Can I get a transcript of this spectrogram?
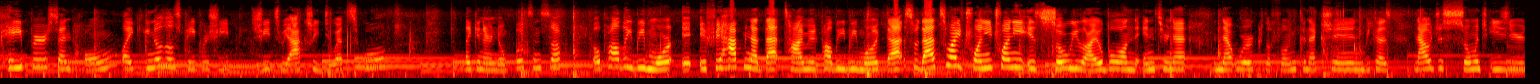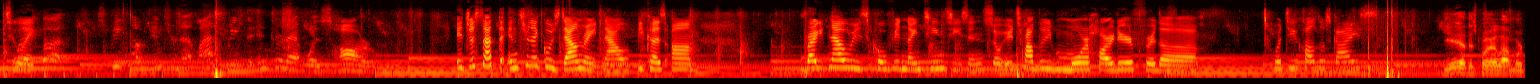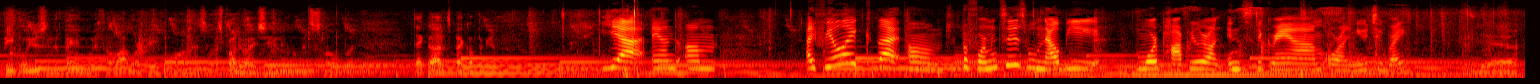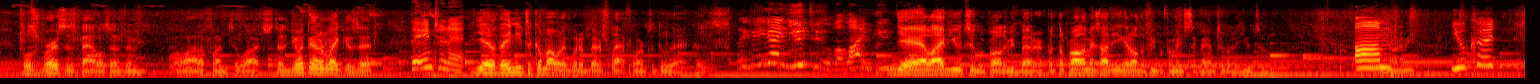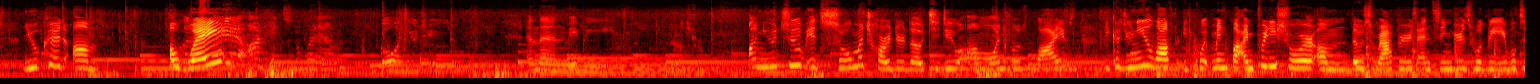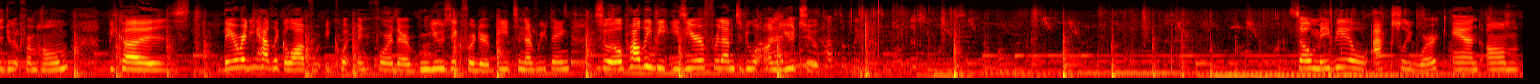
paper sent home like you know those paper sheet sheets we actually do at school like in our notebooks and stuff it'll probably be more if it happened at that time it would probably be more like that so that's why 2020 is so reliable on the internet the network the phone connection because now it's just so much easier to Wait, like but speaking of internet, last week the internet was horrible. It's just that the internet goes down right now because um right now is COVID-19 season, so it's probably more harder for the what do you call those guys? Yeah, there's probably a lot more people using the bandwidth, a lot more people on it, so that's probably why it's a little bit slow. But thank God it's back up again. Yeah, and um I feel like that um performances will now be more popular on Instagram or on YouTube, right? Yeah, those versus battles have been a lot of fun to watch. The, the only thing I don't like is that The internet. yeah, they need to come out with, like, with a better platform to do that. Cause Like you got YouTube, a live YouTube. yeah, live YouTube would probably be better. But the problem is, how do you get all the people from Instagram to go to YouTube? Um You know what I mean? you could you could um a way on Instagram, go on YouTube, and then maybe Yeah, that's true. on YouTube, it's so much harder though to do um one of those lives because you need a lot of equipment. But I'm pretty sure um those rappers and singers would be able to do it from home because they already have like a lot of equipment for their music, for their beats and everything. So it'll probably be easier for them to do it on YouTube. So maybe it'll actually work. And um,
